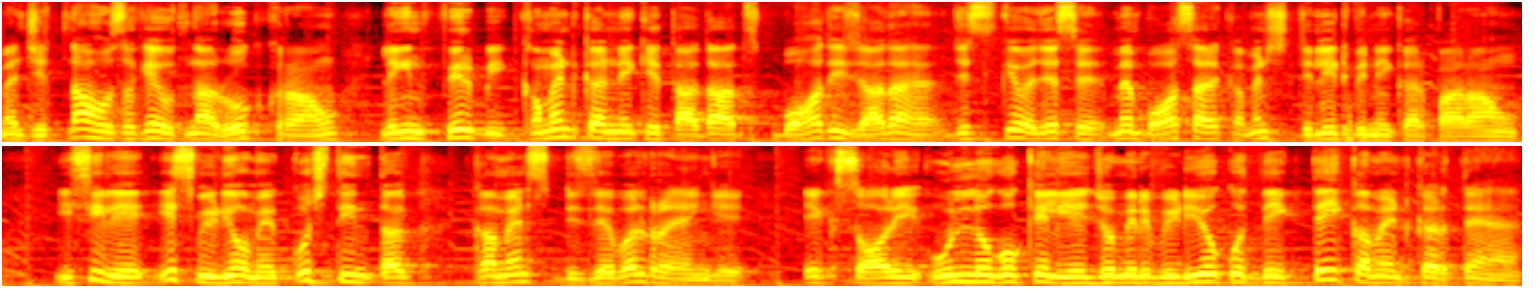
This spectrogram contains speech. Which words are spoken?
मैं जितना हो सके उतना रोक रहा हूँ, लेकिन फिर भी कमेंट करने की तादाद बहुत ही ज़्यादा है, जिसकी वजह से मैं बहुत सारे कमेंट्स डिलीट भी नहीं कर पा रहा हूँ। इसीलिए इस वीडियो में कुछ दिन तक कमेंट्स डिजेबल रहेंगे। एक सॉरी उन लोगों के लिए जो मेरे वीडियो को देखते ही कमेंट करते हैं।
